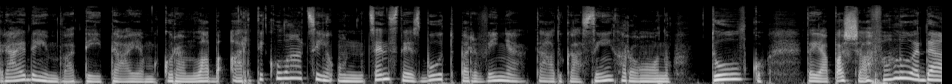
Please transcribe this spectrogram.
raidījuma vadītājam, kuram laba artikulācija, un censties būt par viņa tādu kā sinhronu tulku tajā pašā valodā,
